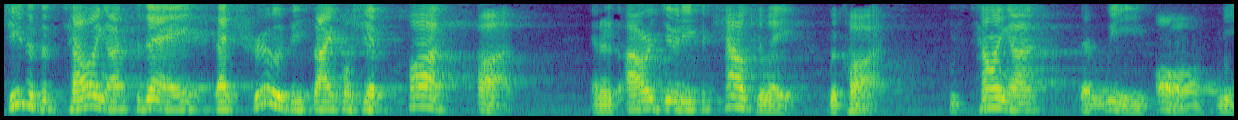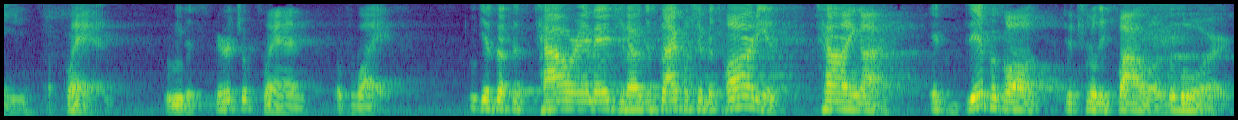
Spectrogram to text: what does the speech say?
Jesus is telling us today that true discipleship costs us and it is our duty to calculate the cost. He's telling us that we all need a plan. We need a spiritual plan of life. He gives us this tower image. You know, discipleship is hard, he is telling us. It's difficult to truly follow the Lord.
